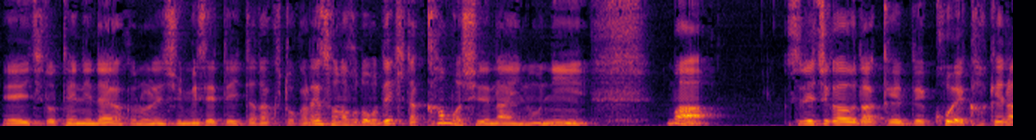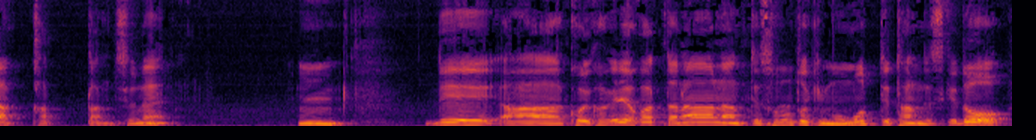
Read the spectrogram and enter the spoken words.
えー、一度天理大学の練習見せていただくとかね、そんなこともできたかもしれないのに、まあ、すれ違うだけで声かけなかったんですよね。うん。で、ああ、声かけりゃよかったなーなんてその時も思ってたんですけど、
